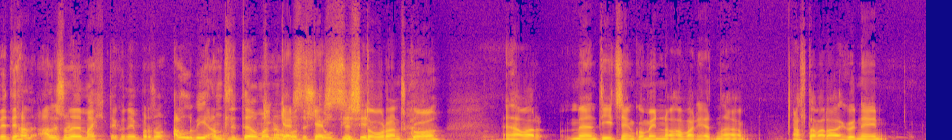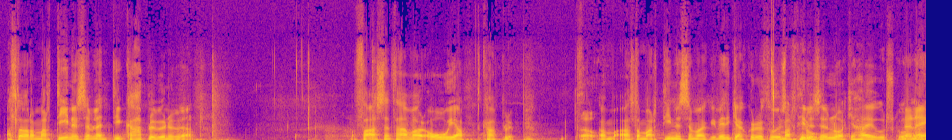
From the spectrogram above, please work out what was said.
viti hann, Alisson hefði mætt einhvern veginn bara svona alveg í andlitið og gerst í sig. stóran sko. En það var meðan DJ-in kom inn og það var hérna alltaf var að einhvern veginn alltaf var að Martínez sem lendi í kaplöpunum við hann. Og það sem það var ójafn kaplöp Já. Alltaf Martínez sem ég veit ekki ekkur Martínez er nú ekki hægur sko. Nei, nei,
